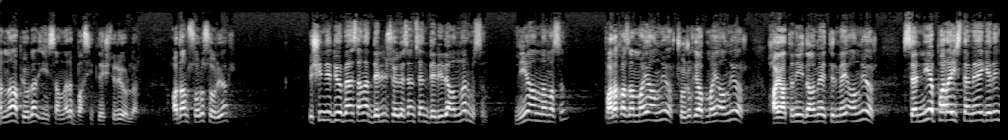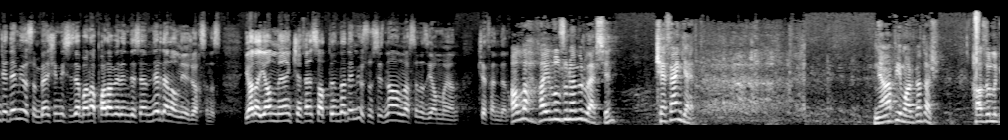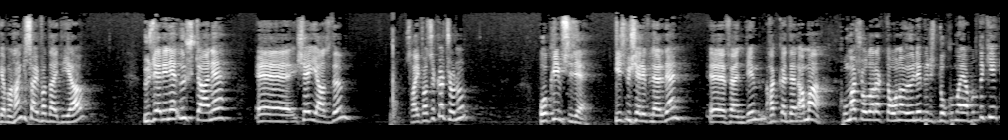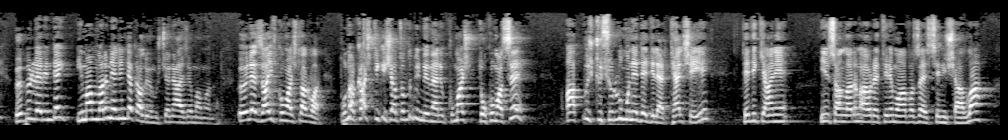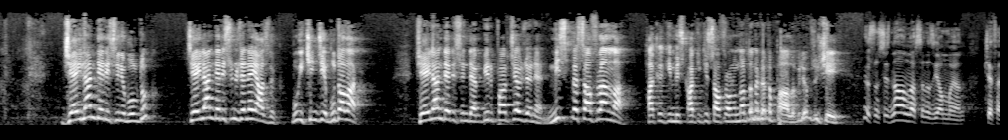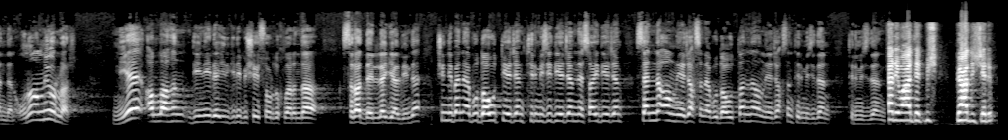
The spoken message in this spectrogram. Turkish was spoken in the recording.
Onlar ne yapıyorlar? İnsanları basitleştiriyorlar. Adam soru soruyor. E şimdi diyor ben sana delil söylesem sen delili anlar mısın? Niye anlamasın? Para kazanmayı anlıyor, çocuk yapmayı anlıyor, hayatını idame ettirmeyi anlıyor. Sen niye para istemeye gelince demiyorsun? Ben şimdi size bana para verin desem nereden anlayacaksınız? Ya da yanmayan kefen sattığında demiyorsun. Siz ne anlarsınız yanmayan kefenden? Allah hayırlı uzun ömür versin. Kefen geldi. Ne yapayım arkadaş? Hazırlık yapma. Hangi sayfadaydı ya? Üzerine üç tane eee, şey yazdım. Sayfası kaç onun? Okuyayım size. İsmi şeriflerden e, efendim hakikaten ama kumaş olarak da ona öyle bir dokuma yapıldı ki öbürlerinde imamların elinde kalıyormuş cenaze mamanın. Öyle zayıf kumaşlar var. Buna kaç dikiş atıldı bilmiyorum yani kumaş dokuması 60 küsurlu mu ne dediler tel şeyi. Dedik yani insanların avretini muhafaza etsin inşallah. Ceylan derisini bulduk. Ceylan derisinin üzerine yazdık. Bu ikinci, bu da var. Ceylan derisinden bir parça üzerine misk ve safranla hakiki misk, hakiki safran onlar da ne kadar pahalı biliyor musun şeyi? Biliyorsun siz ne anlarsınız yanmayan kefenden? Onu anlıyorlar. Niye Allah'ın diniyle ilgili bir şey sorduklarında sıra delile geldiğinde şimdi ben Ebu Davud diyeceğim, Tirmizi diyeceğim, Nesai diyeceğim. Sen ne anlayacaksın Ebu Davud'dan, ne anlayacaksın Tirmizi'den, Tirmizi'den? Rivayet etmiş bir hadis-i şerif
